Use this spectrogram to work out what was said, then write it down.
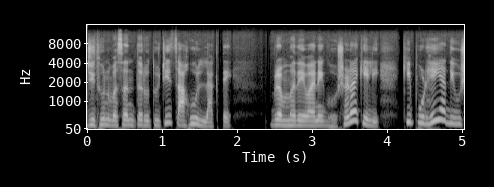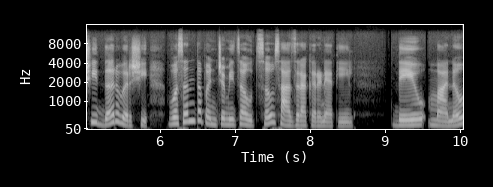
जिथून वसंत ऋतूची चाहूल लागते. ब्रह्मदेवाने घोषणा केली की पुढे या दिवशी दरवर्षी वसंत पंचमीचा उत्सव साजरा करण्यात येईल. देव मानव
